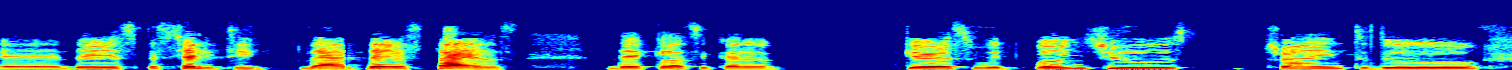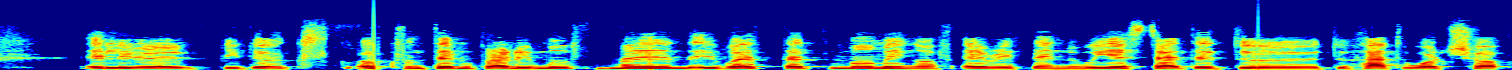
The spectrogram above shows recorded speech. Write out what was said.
uh, uh, their specialty that their styles the classical girls with point shoes trying to do a little bit of, of contemporary movement. It was that moment of everything. We started to to have workshop.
